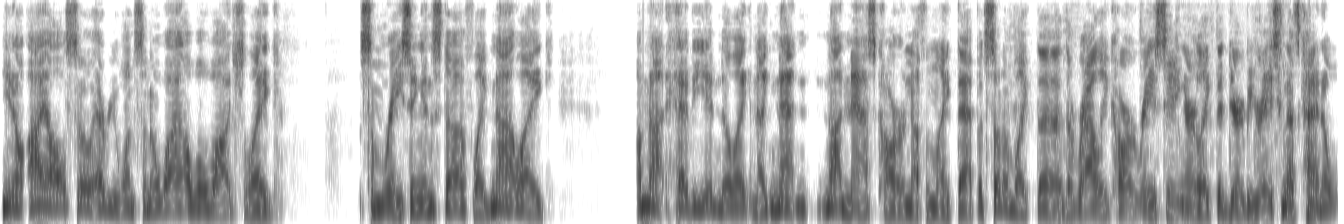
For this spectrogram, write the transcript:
you know, I also every once in a while will watch like some racing and stuff. Like not like I'm not heavy into like like not not NASCAR or nothing like that, but sort of like the the rally car racing or like the derby racing. That's kind of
